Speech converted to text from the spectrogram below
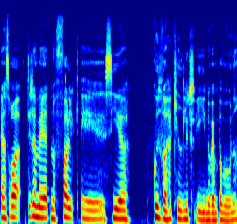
Jeg tror, det der med, at når folk øh, siger, gud, hvor har kedeligt i november måned,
